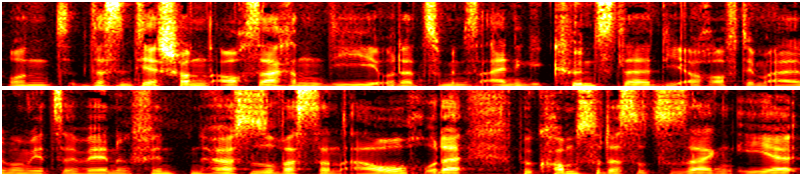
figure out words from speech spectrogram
Und das sind ja schon auch Sachen, die, oder zumindest einige Künstler, die auch auf dem Album jetzt Erwähnung finden. Hörst du sowas dann auch oder bekommst du das sozusagen eher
